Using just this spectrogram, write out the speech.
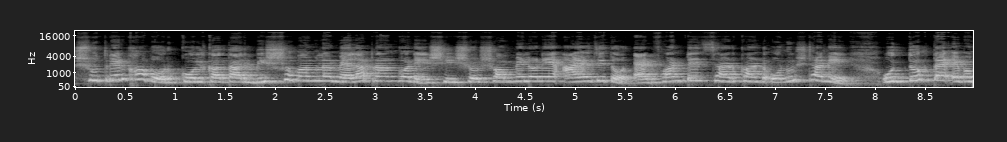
সূত্রের খবর, কলকাতার বিশ্ব বাংলা মেলা প্রাঙ্গণে শীর্ষ সম্মেলনে আয়োজিত অ্যাডভান্টেজ ঝাড়খণ্ড অনুষ্ঠানে উদ্যোক্তা এবং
